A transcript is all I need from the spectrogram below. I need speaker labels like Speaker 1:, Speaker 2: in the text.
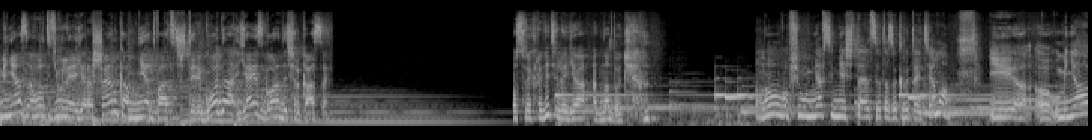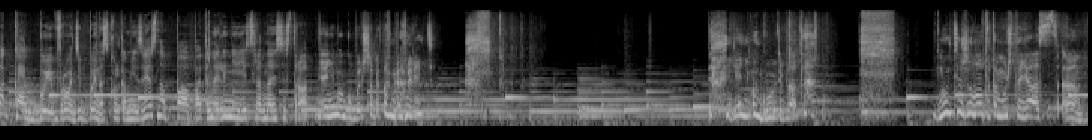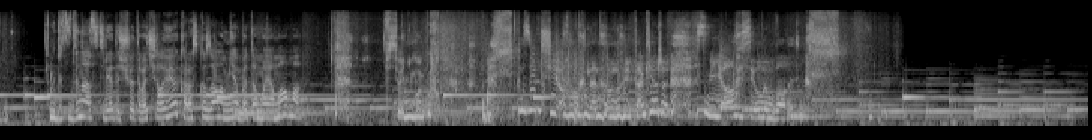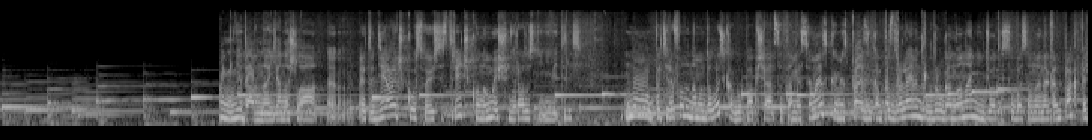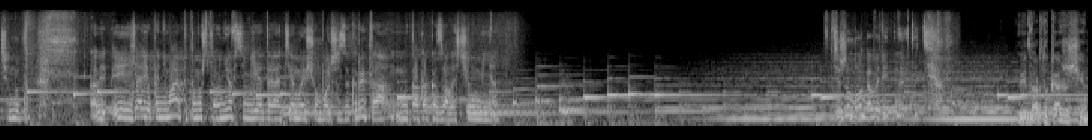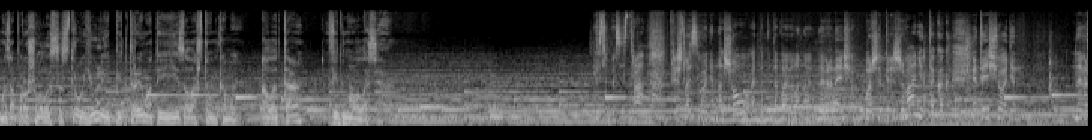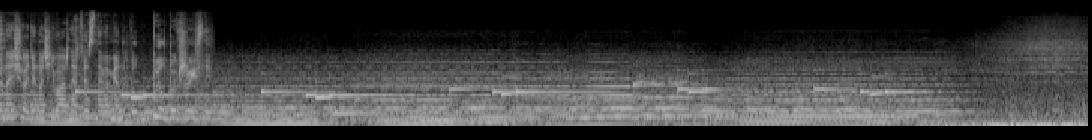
Speaker 1: Меня зовут Юлия Ярошенко, мне 24 года, я из города Черкасы. У своих родителей я одна дочь. Ну, в общем, у меня в семье считается это закрытая тема. И э, у меня, как бы, вроде бы, насколько мне известно, по папиной линии есть родная сестра. Я не могу больше об этом говорить. Я не могу, ребята. Ну, тяжело, потому что я э, с 12 лет ищу этого человека. Рассказала мне об этом моя мама. Все, не могу. Зачем вы надо мной? Так я же смеялась и улыбалась. Недавно я нашла э, эту девочку, свою сестричку, но мы еще ни разу с ней не виделись. Ну, по телефону нам удалось как бы пообщаться, там, смс-ками, с праздником поздравляем друг друга, но она не идет особо со мной на контакт почему-то. И я ее понимаю, потому что у нее в семье эта тема еще больше закрыта, ну, как оказалось, чем у меня. Тяжело говорить на эту тему.
Speaker 2: Відверто кажучи, ми запрошували сестру Юлії підтримати її за лаштунками, але та відмовилася.
Speaker 1: Если бы сестра пришла сегодня на шоу, это бы добавило, на- наверное, еще больше переживаний, так как это еще один, наверное, еще один очень важный ответственный момент был, был бы в жизни.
